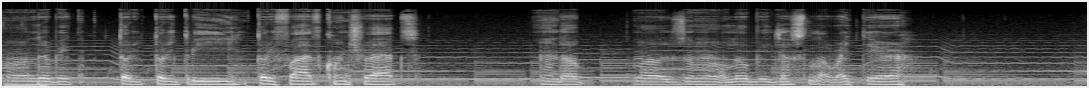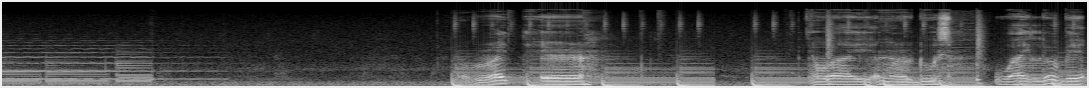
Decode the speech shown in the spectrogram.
A little bit 30 33 35 contracts and uh, uh, zoom a little bit just right there. Right there. White I'm gonna reduce white a little bit.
